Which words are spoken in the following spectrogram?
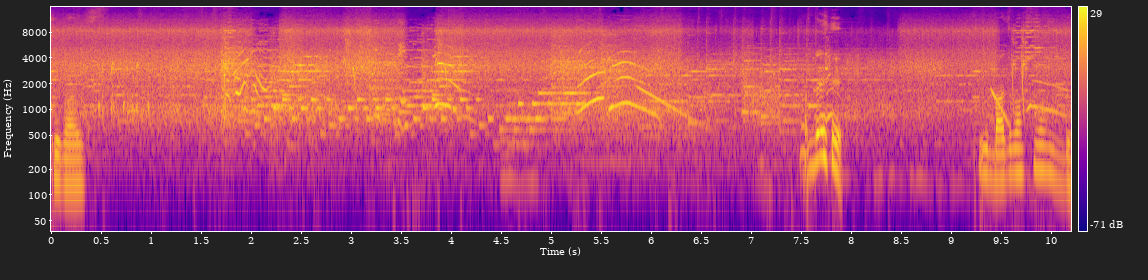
이렇게 나이스. 안돼! 이게 마지막 희망인데.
